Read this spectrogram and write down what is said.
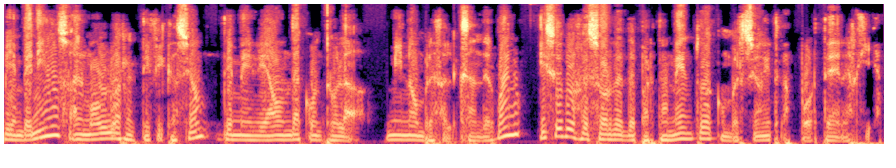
Bienvenidos al módulo de rectificación de media onda controlado. Mi nombre es Alexander Bueno y soy profesor del Departamento de Conversión y Transporte de Energía.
